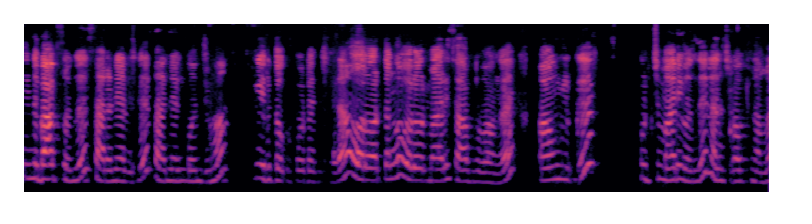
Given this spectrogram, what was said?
இந்த பாக்ஸ் வந்து சரணியாளுக்கு சரணியால் கொஞ்சமா கீரை தொக்கு போட்டு வச்சுக்கிறேன். ஒரு ஒருத்தவங்க ஒரு ஒரு மாதிரி சாப்பிடுவாங்க. அவங்களுக்கு பிடிச்ச மாதிரி வந்து லஞ்ச் பாக்ஸ் நம்ம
